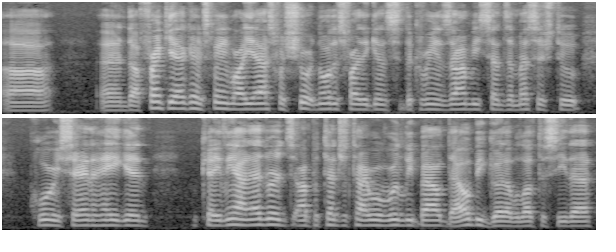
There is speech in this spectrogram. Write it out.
Uh, and uh, Frankie can explain why he asked for short notice fight against the Korean Zombie. Sends a message to Corey Sandhagen. Okay, Leon Edwards on potential Tyron Woodley bout. That would be good. I would love to see that.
